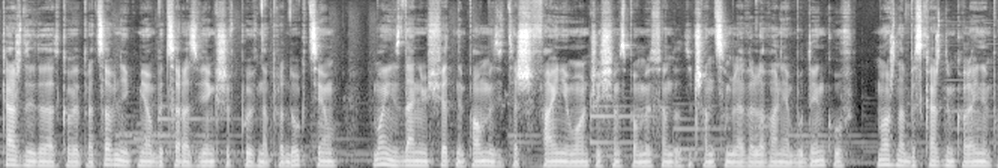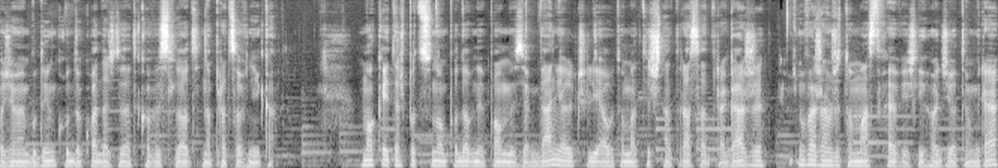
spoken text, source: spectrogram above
każdy dodatkowy pracownik miałby coraz większy wpływ na produkcję. Moim zdaniem świetny pomysł i też fajnie łączy się z pomysłem dotyczącym levelowania budynków. Można by z każdym kolejnym poziomem budynku dokładać dodatkowy slot na pracownika. Mokej też podsunął podobny pomysł jak Daniel, czyli automatyczna trasa dragarzy. Uważam, że to must have, jeśli chodzi o tę grę,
